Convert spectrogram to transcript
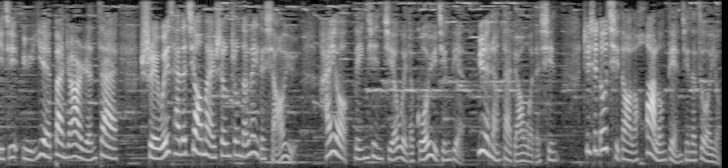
以及雨夜伴着二人在水为财的叫卖声中的泪的小雨，还有临近结尾的国语经典《月亮代表我的心》，这些都起到了画龙点睛的作用。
